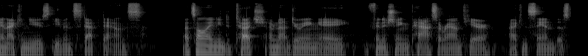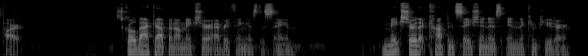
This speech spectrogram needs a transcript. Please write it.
and I can use even step downs. That's all I need to touch. I'm not doing a finishing pass around here. I can sand this part. Scroll back up and I'll make sure everything is the same. Make sure that compensation is in the computer.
